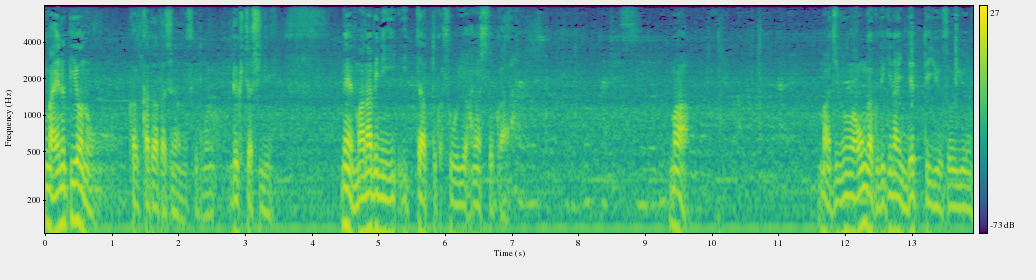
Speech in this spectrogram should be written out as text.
まあ、NPO の方たちなんですけどもレクチャーしにね学びに行ったとかそういう話とかまあまあ自分は音楽できないんでっていうそういう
